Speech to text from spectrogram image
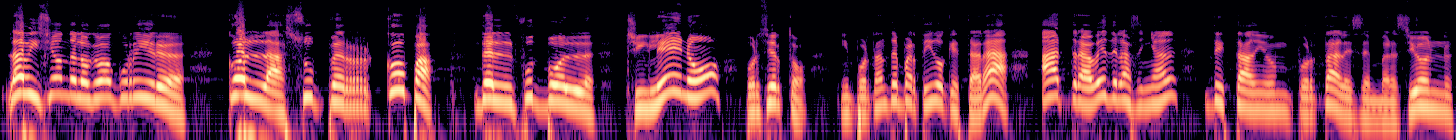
la visión de lo que va a ocurrir con la Supercopa del fútbol chileno. Por cierto, importante partido que estará a través de la señal de Estadio en Portales en versión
